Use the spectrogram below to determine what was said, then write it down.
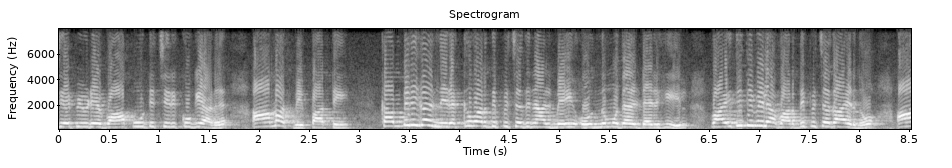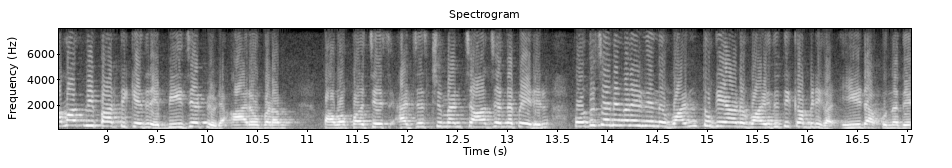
ജെ പിയുടെ വാപ്പൂട്ടിച്ചിരിക്കുകയാണ് ആം ആദ്മി പാർട്ടി. കമ്പനികൾ നിരക്ക് വർദ്ധിപ്പിച്ചതിനാൽ മെയ് ഒന്നു മുതൽ ഡൽഹിയിൽ വൈദ്യുതി വില വർദ്ധിപ്പിച്ചതായിരുന്നു ആം ആദ്മി പാർട്ടിക്കെതിരെ ബി ജെ പിയുടെ ആരോപണം. പവർ പർച്ചേസ് അഡ്ജസ്റ്റ്മെന്റ് ചാർജ് എന്ന പേരിൽ പൊതുജനങ്ങളിൽ നിന്ന് വൻ തുകയാണ് വൈദ്യുതി കമ്പനികൾ ഈടാക്കുന്നത്.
